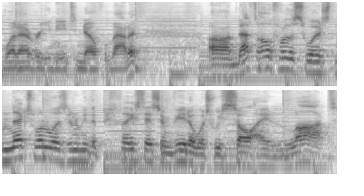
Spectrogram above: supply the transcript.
whatever you need to know about it um, that's all for the Switch. The next one was going to be the PlayStation Vita, which we saw a lot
